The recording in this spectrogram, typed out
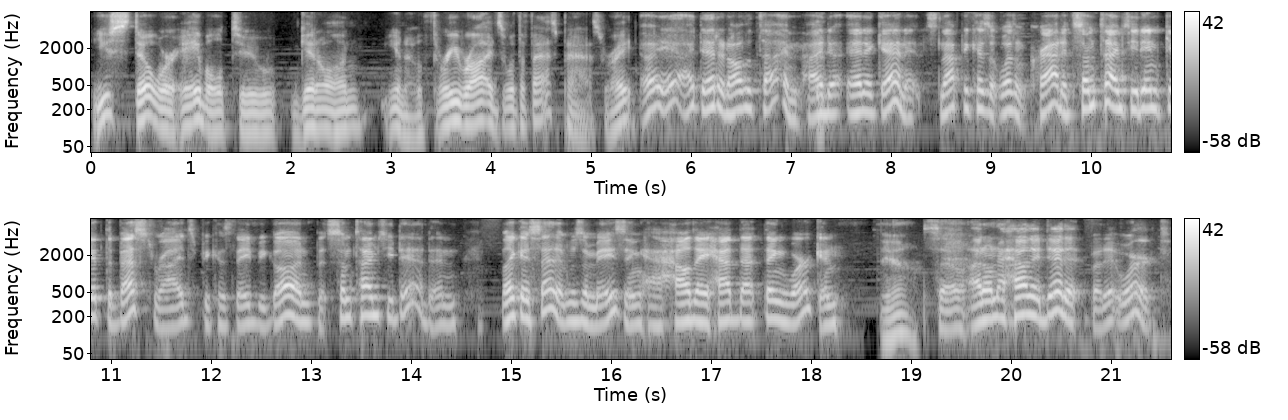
you still were able to get on you know three rides with a fast pass right? Oh yeah i did it all the time. I and again it's not because it wasn't crowded. Sometimes you didn't get the best rides because they'd be gone but sometimes you did. And like i said it was amazing how they had that thing working. Yeah. So i don't know how they did it but it worked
